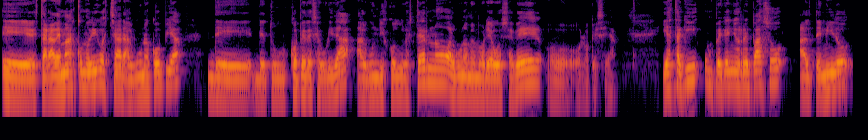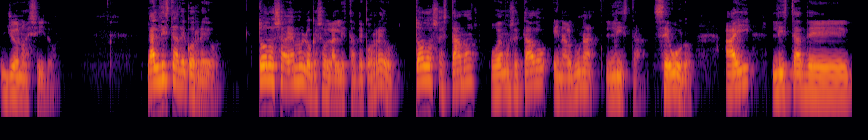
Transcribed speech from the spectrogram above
eh, estará de más, como digo, echar alguna copia de, tus copias de seguridad, algún disco duro externo, alguna memoria USB o lo que sea. Y hasta aquí un pequeño repaso al temido yo no he sido. Las listas de correo. Todos sabemos lo que son las listas de correo. Todos estamos o hemos estado en alguna lista, seguro. Hay listas de,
